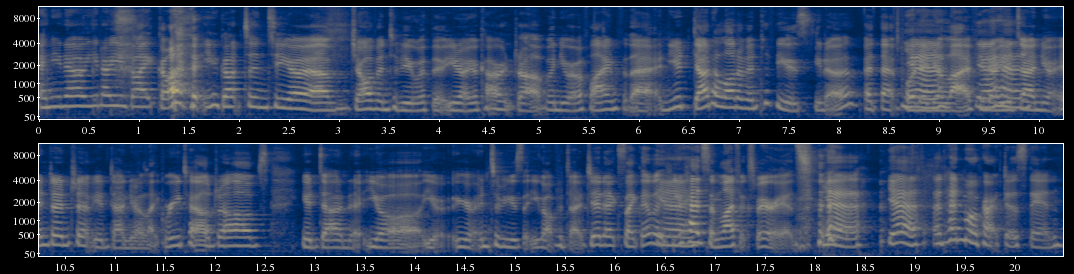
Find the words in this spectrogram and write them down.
And you know, you know, you like got you got into your um, job interview with the, you know your current job when you were applying for that, and you'd done a lot of interviews. You know, at that point Yeah, in your life, you yeah, know, you'd done your internship, you'd done your like retail jobs, you'd done your your your interviews that you got for dietetics. Like there was, Yeah. you had some life experience. yeah, yeah. I'd had more practice then.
